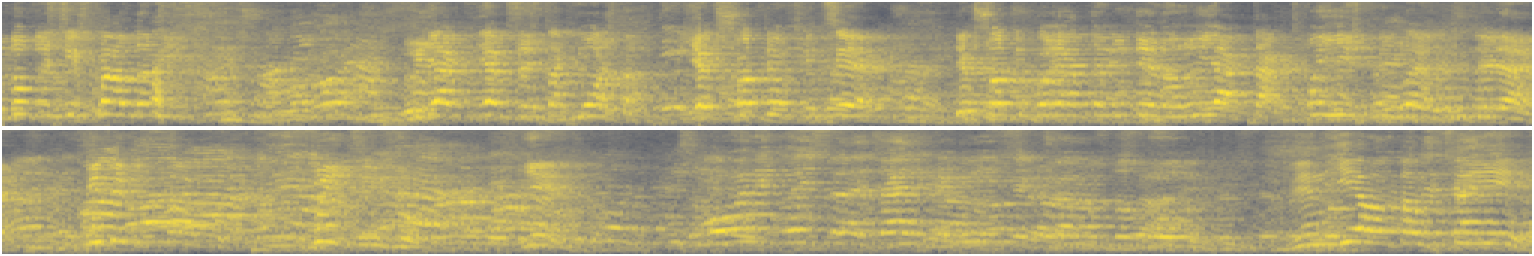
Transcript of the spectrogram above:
внутрішніх справ на місці. Ну як, як же так можна? Якщо ти офіцер, якщо ти порядна людина, ну як так? Твої ж проблеми стріляють. Піди відставку, вицінку. Ні. Чому ви не кличете начальника міліції вчора здобули? Він є, он там стоїть.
